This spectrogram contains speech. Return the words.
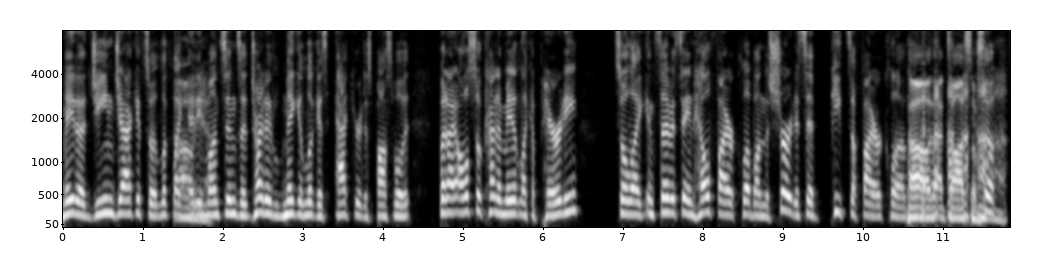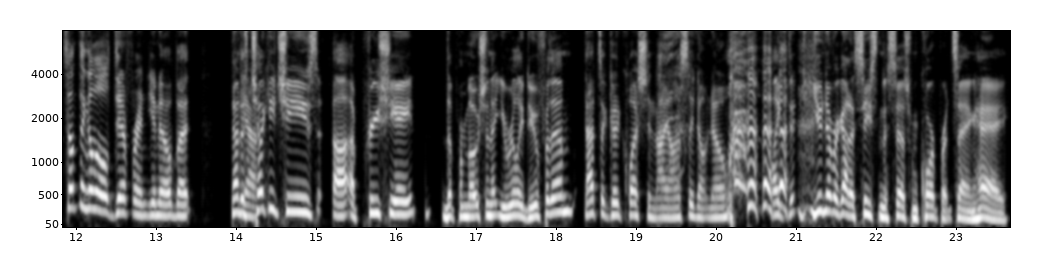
made a jean jacket so it looked like Oh, Eddie yeah. Munson's and tried to make it look as accurate as possible. But I also kind of made it like a parody. So like instead of it saying Hellfire Club on the shirt, it said Pizza Fire Club. Oh, that's awesome. so something a little different, you know, but now, does yeah. Chuck E. Cheese uh, appreciate the promotion that you really do for them? that's a good question. I honestly don't know. Like, d- you never got a cease and desist from corporate saying, "Hey."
